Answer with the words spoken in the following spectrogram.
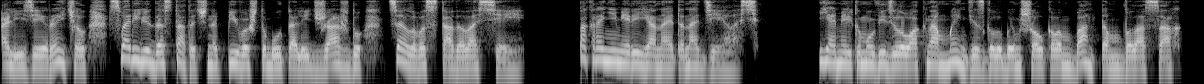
Ализия и Рэйчел сварили достаточно пива, чтобы утолить жажду целого стада лосей. По крайней мере, я на это надеялась. Я мельком увидела у окна Мэнди с голубым шелковым бантом в волосах.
